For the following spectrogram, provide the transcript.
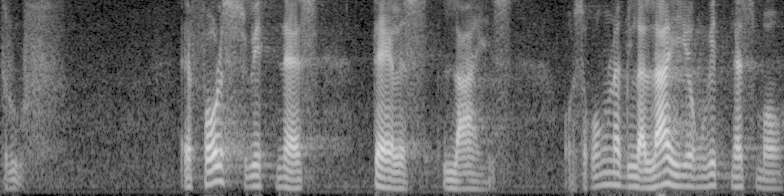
truth. A false witness tells lies. O, so kung naglalay yung witness mo,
